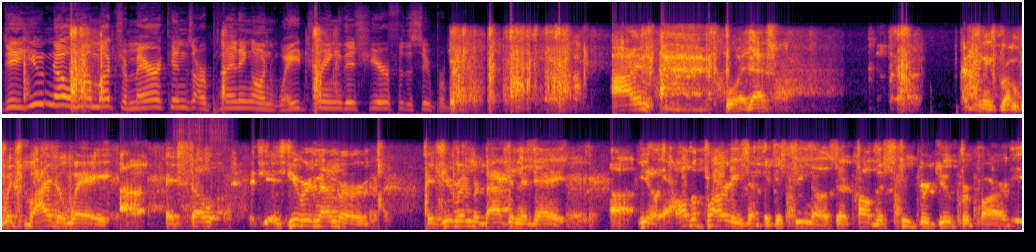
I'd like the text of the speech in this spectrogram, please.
do you know how much Americans are planning on wagering this year for the Super Bowl? I'm boy, that's coming from. Which, by the way, uh, it's so. If you, if you remember, if you remember back in the day, uh, you know, all the parties at the casinos, they're called the Super Duper Party,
